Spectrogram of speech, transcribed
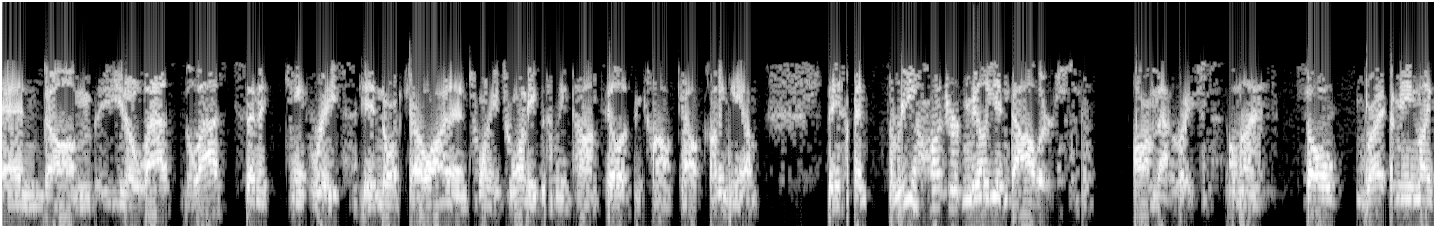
And um, you know, last the last Senate race in North Carolina in 2020 between Thom Tillis and Cal Cunningham, they spent three hundred million dollars on that race. Oh my! So right, I mean, like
